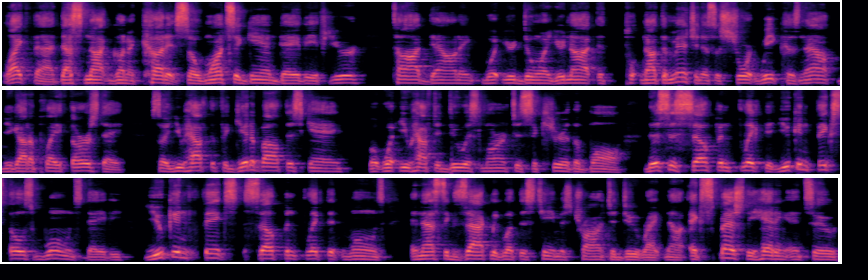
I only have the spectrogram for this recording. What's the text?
like that. That's not going to cut it. So once again, Davey, if you're Todd Downing, what you're doing, you're not not to mention it's a short week because now you got to play Thursday. So you have to forget about this game. But what you have to do is learn to secure the ball. This is self inflicted. You can fix those wounds, Davey. You can fix self inflicted wounds. And that's exactly what this team is trying to do right now, especially heading into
